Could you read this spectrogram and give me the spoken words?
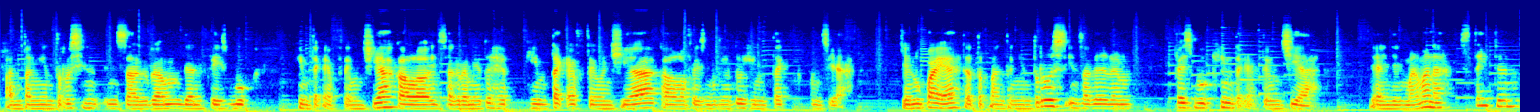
pantengin terus Instagram dan Facebook Himtek FT Unsyah. Kalau Instagram itu Himtek FT Unsyah, kalau Facebooknya itu Himtek Unsyah. Jangan lupa ya, tetap pantengin terus Instagram dan Facebook Himtek FT Unsyah. Dan jangan ke mana-mana, stay tune.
